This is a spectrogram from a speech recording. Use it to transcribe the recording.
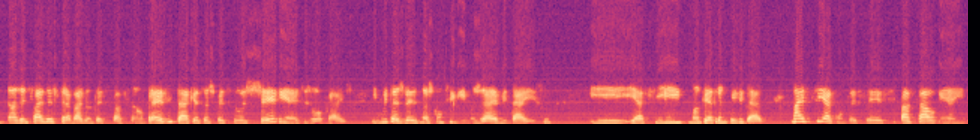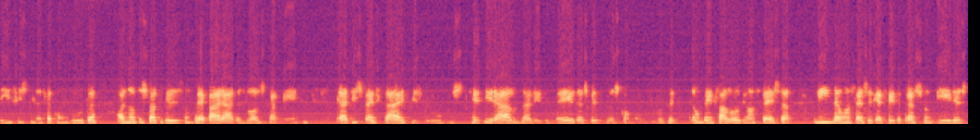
Então, a gente faz esse trabalho de antecipação para evitar que essas pessoas cheguem a esses locais. E muitas vezes nós conseguimos já evitar isso e, e assim manter a tranquilidade. Mas se acontecer, se passar alguém ainda e insistir nessa conduta, as nossas patrulhas estão preparadas, logicamente, para dispersar esses grupos, retirá-los ali do meio das pessoas, como você tão bem falou, de uma festa linda, uma festa que é feita para as famílias,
